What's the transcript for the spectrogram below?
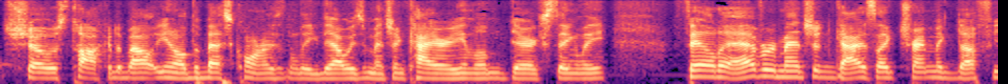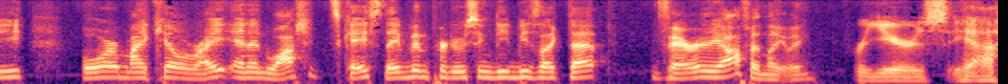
shows talking about you know the best corners in the league? They always mention Kaiir Elam, Derek Stingley, fail to ever mention guys like Trent McDuffie or Mykael Wright. And in Washington's case, they've been producing DBs like that very often lately. For years, yeah.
